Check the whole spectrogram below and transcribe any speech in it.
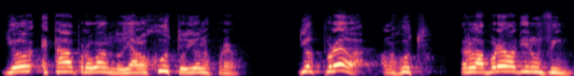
Dios estaba probando y a los justos Dios los prueba. Dios prueba a los justos, pero la prueba tiene un fin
